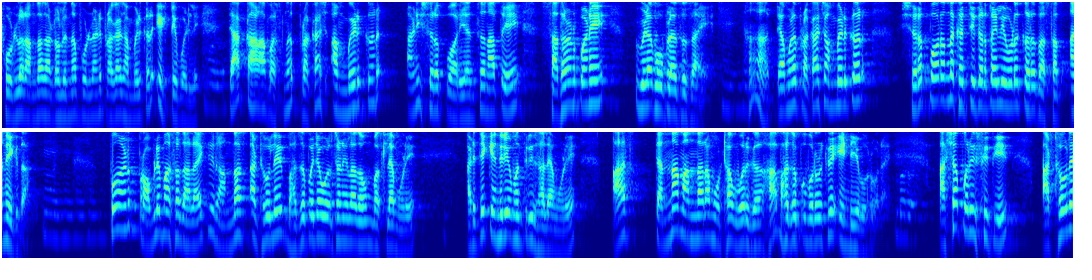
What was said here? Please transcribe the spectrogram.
फोडलं रामदास आठवलेंना फोडलं आणि प्रकाश आंबेडकर एकटे पडले. त्या काळापासून प्रकाश आंबेडकर आणि शरद पवार यांचं नातं हे साधारणपणे विळ्या भोपळ्याचंच आहे. हां त्यामुळे प्रकाश आंबेडकर शरद पवारांना खच्ची करता येईल एवढं करत असतात अनेकदा. पण प्रॉब्लेम असा झाला आहे की रामदास आठवले भाजपच्या वळचणीला जाऊन बसल्यामुळे आणि ते केंद्रीय मंत्री झाल्यामुळे आज त्यांना मानणारा मोठा वर्ग हा भाजपबरोबर किंवा एन डी एबरोबर आहे. अशा परिस्थितीत आठवले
